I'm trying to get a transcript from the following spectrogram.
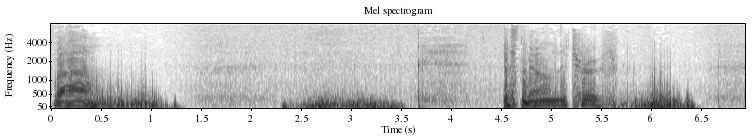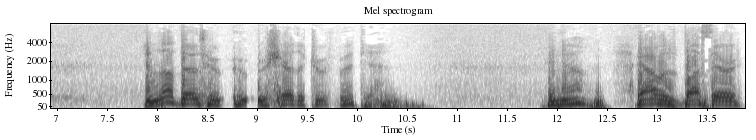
Wow. It's known the truth. And love those who, who, who share the truth with you. You know? Yeah, I was blessed there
